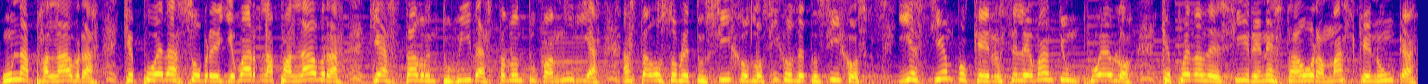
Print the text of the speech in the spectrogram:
una palabra que pueda sobrellevar la palabra que ha estado en tu vida ha estado en tu familia, ha estado sobre tus hijos, los hijos de tus hijos. Y es tiempo que se levante un pueblo que pueda decir en esta hora más que nunca,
